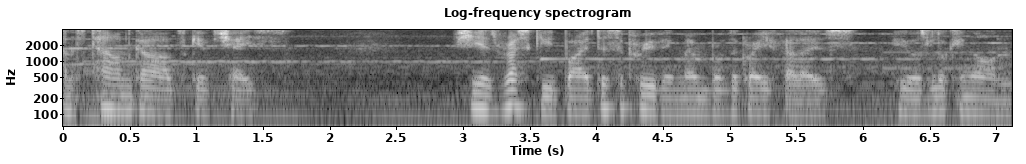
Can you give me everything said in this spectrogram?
and town guards give chase. She is rescued by a disapproving member of the Greyfellows, who was looking on,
